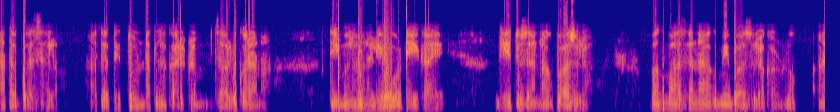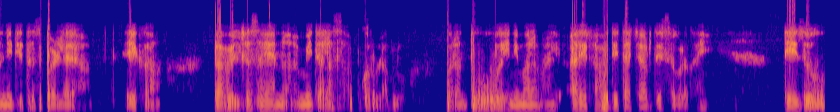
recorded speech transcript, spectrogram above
आता बस झालं. आता ते तोंडातला कार्यक्रम चालू करा ना. ती मला म्हणाली हो ठीक आहे. घे तुझा नाग बाजूला. मग माझा नाग मी बाजूला काढलो आणि तिथंच पडलेल्या एका टॉवेलच्या सहाय्यानं मी त्याला साफ करू लागलो. परंतु वहिनी मला म्हणाली अरे राहू दे त्याच्यावरती सगळं काही. ते जो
